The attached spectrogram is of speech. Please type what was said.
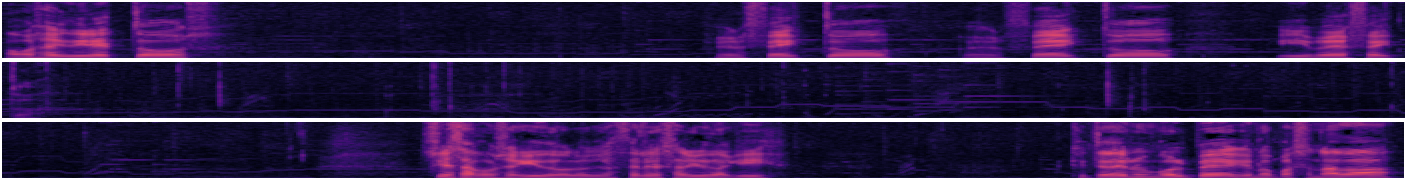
Vamos a ir directos. Perfecto, perfecto y perfecto. Sí está conseguido, lo que hay que hacer es salir de aquí. Que te den un golpe, que no pasa nada.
